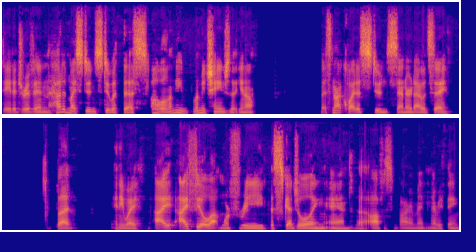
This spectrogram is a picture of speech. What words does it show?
data driven. How did my students do with this? Oh, well, let me, let me change that. You know, it's not quite as student centered, I would say, but anyway, I, I feel a lot more free, the scheduling and the office environment and everything,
